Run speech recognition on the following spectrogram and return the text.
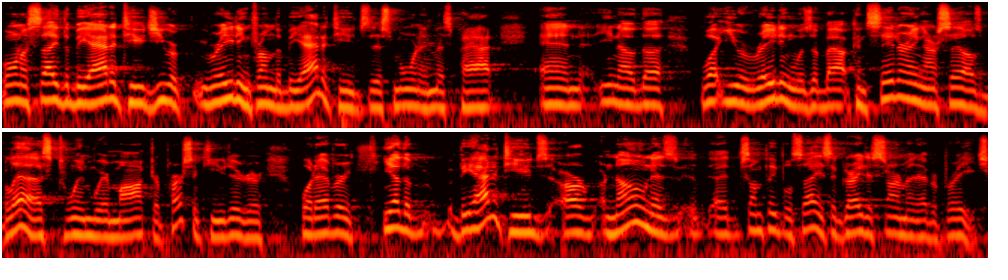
want to say the Beatitudes. You were reading from the Beatitudes this morning, Miss Pat, and you know the what you were reading was about considering ourselves blessed when we're mocked or persecuted or whatever. Know, the Beatitudes are known as, uh, some people say, it's the greatest sermon ever preached.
